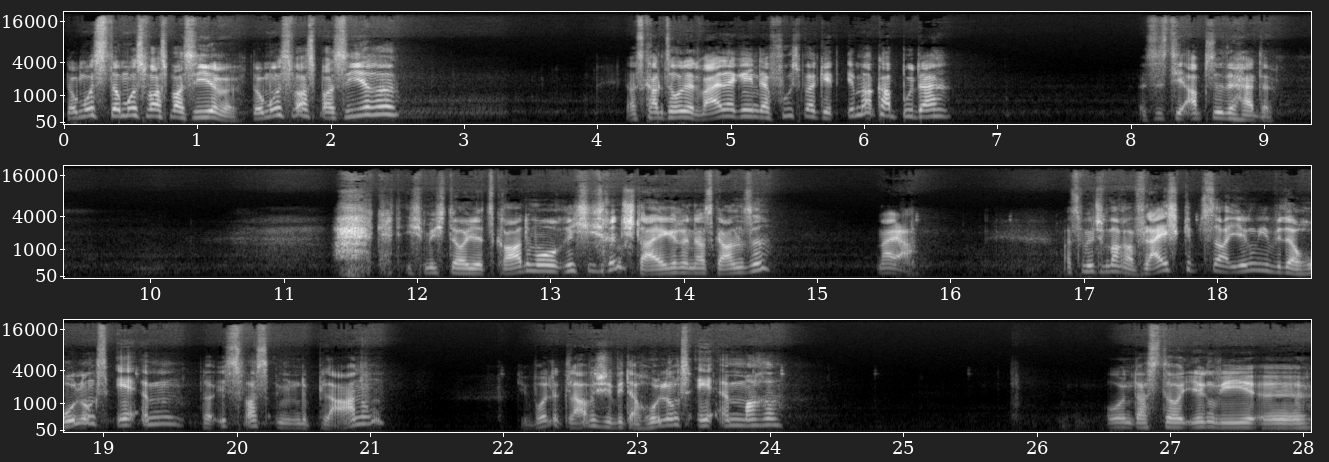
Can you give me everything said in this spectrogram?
Da muss, da muss was passieren. Da muss was passieren. Das kann so nicht weitergehen. Der Fußball geht immer kaputter. Es ist die absolute Härte. Ich mich da jetzt gerade mal richtig reinsteigere in das Ganze. Naja, was will ich machen? Vielleicht gibt es da irgendwie Wiederholungs-EM. Da ist was in der Planung. Die wollte, glaube ich, eine Wiederholungs-EM machen. Und dass da irgendwie äh,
